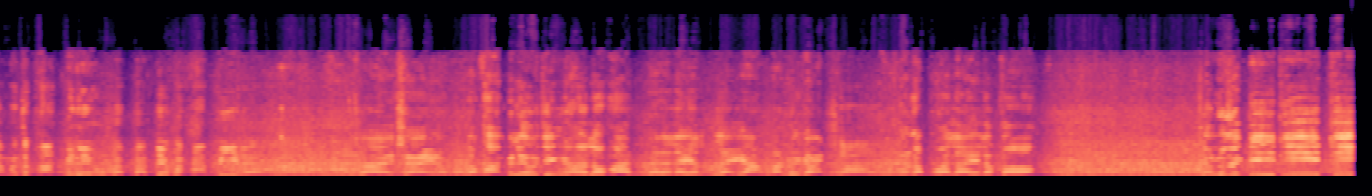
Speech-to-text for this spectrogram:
ากๆมันจะผ่านไปเร็วแป๊บๆเดียวก็5ปีแล้ว ใช่ใช่ครับเราผ่านไปเร็วจริงนะเราผ่านหลายหลายหลายอย่างมาด้วยกันใช่ ทั้งกับวายไลแล้วก็ยังรู้สึกดีที่ที่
